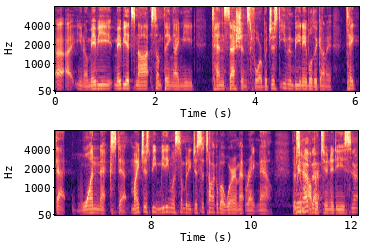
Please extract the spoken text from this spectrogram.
Uh, I, you know, maybe maybe it's not something I need 10 sessions for, but just even being able to kind of take that one next step might just be meeting with somebody just to talk about where I'm at right now. There's We some opportunities Yeah.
